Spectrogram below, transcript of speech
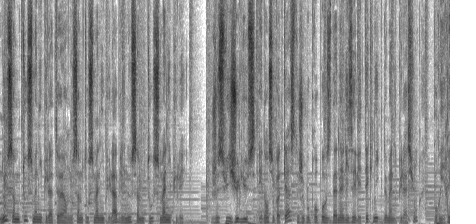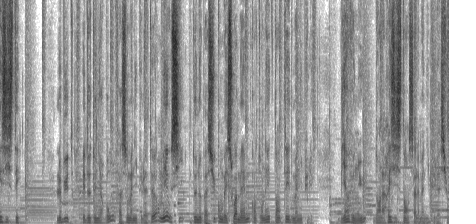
Nous sommes tous manipulateurs, nous sommes tous manipulables et nous sommes tous manipulés. Je suis Julius et dans ce podcast, je vous propose d'analyser les techniques de manipulation pour y résister. Le but est de tenir bon face aux manipulateurs, mais aussi de ne pas succomber soi-même quand on est tenté de manipuler. Bienvenue dans la résistance à la manipulation.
